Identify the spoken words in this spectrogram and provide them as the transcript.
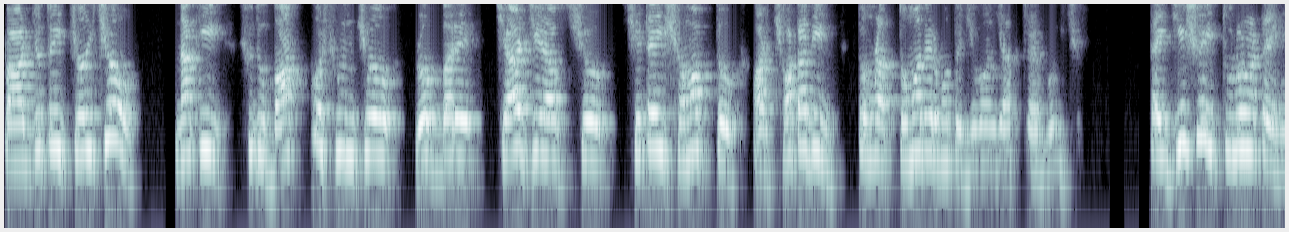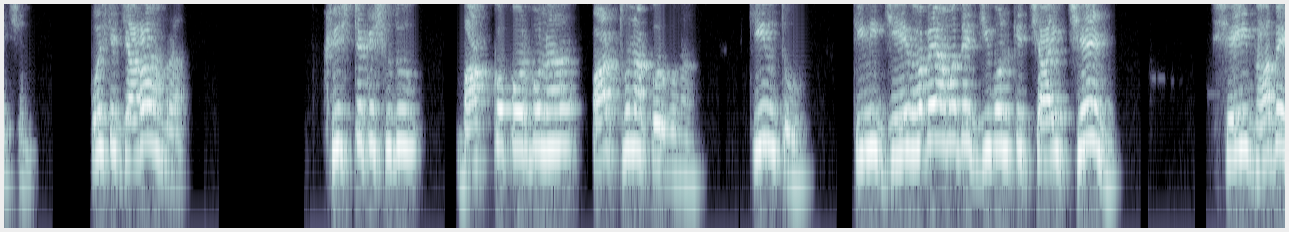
কার্যতই চলছ? নাকি শুধু বাক্য শুনছো, রোববারে চার্চে আসছো, সেটাই সমাপ্ত, আর ছটা দিন তোমরা তোমাদের মতো জীবনযাত্রায় বলছো তাই যিশু এই তুলনাটা এনেছেন। বলছে, যারা আমরা খ্রিস্টকে শুধু বাক্য পড়ব না, প্রার্থনা করব না, কিন্তু তিনি যেভাবে আমাদের জীবনকে চাইছেন, সেইভাবে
